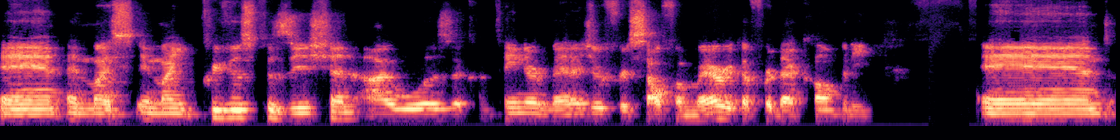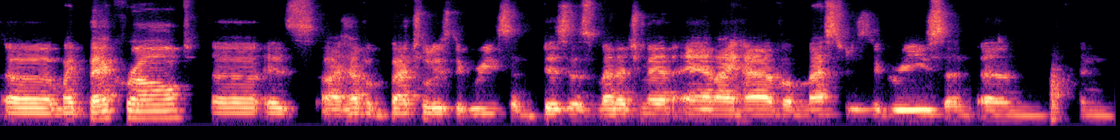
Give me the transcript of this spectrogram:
And, and my, in my previous position, I was a container manager for South America for that company. And uh, my background uh, is I have a bachelor's degrees in business management and I have a master's degrees in, in, in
